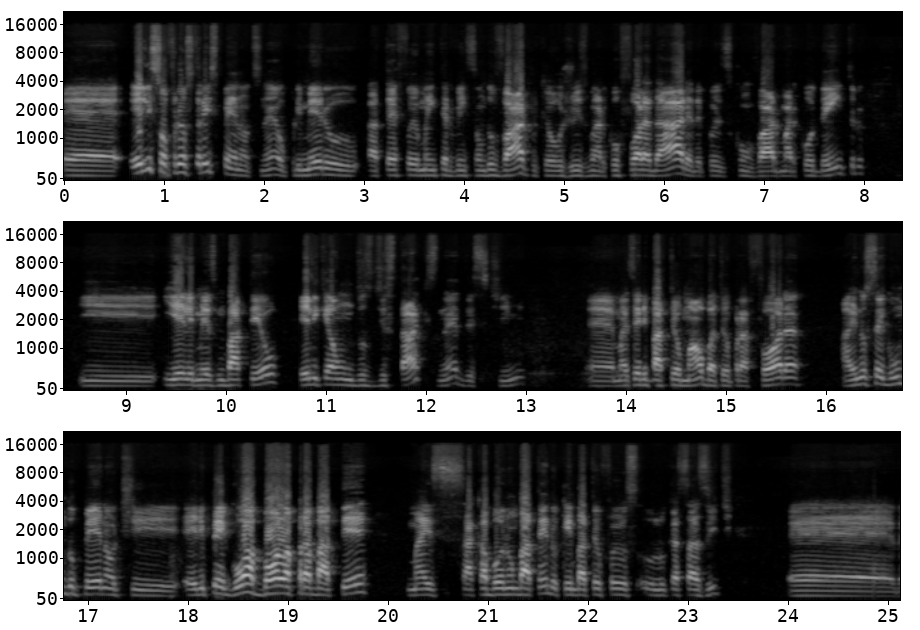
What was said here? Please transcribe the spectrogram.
é, ele sofreu os três pênaltis, né? O primeiro até foi uma intervenção do VAR, porque o juiz marcou fora da área, depois com o VAR marcou dentro, e, e ele mesmo bateu. Ele que é um dos destaques né, desse time, é, mas ele bateu mal, bateu para fora. Aí no segundo pênalti, ele pegou a bola para bater, mas acabou não batendo. Quem bateu foi o, o Lucas Sazic. É,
